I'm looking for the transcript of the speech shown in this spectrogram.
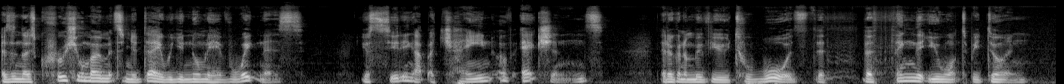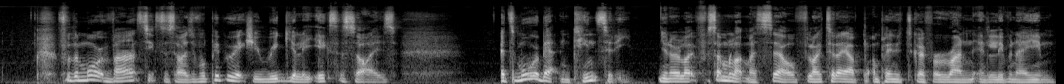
Is in those crucial moments in your day where you normally have weakness, you're setting up a chain of actions that are going to move you towards the the thing that you want to be doing. For the more advanced exerciser, for people who actually regularly exercise, it's more about intensity. you know, like for someone like myself, like today I'm planning to go for a run at 11 a.m.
